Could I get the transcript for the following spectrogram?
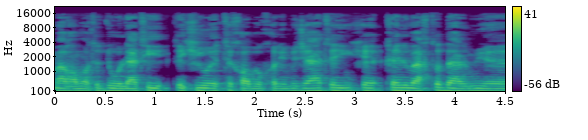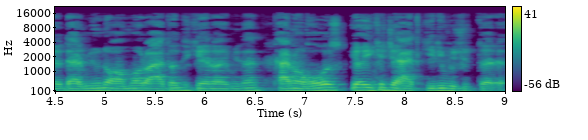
مقامات دولتی تکیه و اتکا بکنیم به جهت اینکه خیلی وقتا در در میون آمار و اعدادی که ارائه میدن تناقض یا اینکه جهتگیری وجود داره.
